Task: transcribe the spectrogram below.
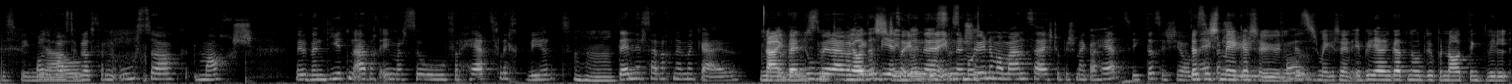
das finde ich Oder was du auch. gerade für eine Aussage machst. Weil wenn die dann einfach immer so verherzlicht wird, dann ist es einfach nicht mehr geil. Mhm. Nein, Aber wenn du mir einfach ja, irgendwie so in, einem- in einem schönen Moment sagst, du bist mega herzig, das ist ja Das mega ist mega schön. Voll. Das ist mega schön. Ich bin gerade nur darüber nachgedacht, weil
